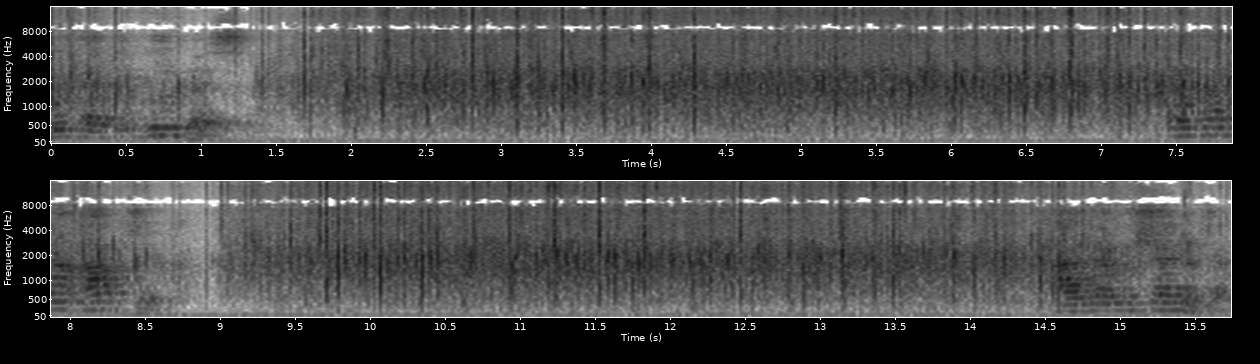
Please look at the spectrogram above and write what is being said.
Buket Gurbes, Okana Avcı, Erdem Şenocak,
